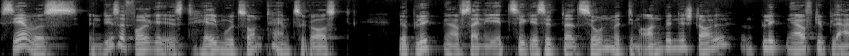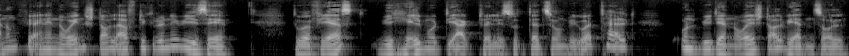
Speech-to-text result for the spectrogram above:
Servus, in dieser Folge ist Helmut Sontheim zu Gast. Wir blicken auf seine jetzige Situation mit dem Anbindestall und blicken auf die Planung für einen neuen Stall auf die grüne Wiese. Du erfährst, wie Helmut die aktuelle Situation beurteilt und wie der neue Stall werden soll.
